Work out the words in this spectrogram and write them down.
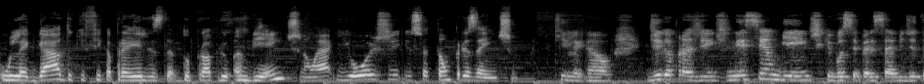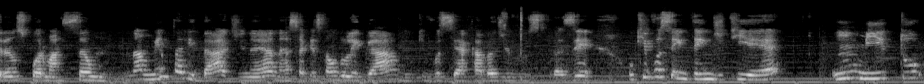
o legado que fica para eles do próprio ambiente, não é? E hoje isso é tão presente. Que legal. Diga pra gente, nesse ambiente que você percebe de transformação na mentalidade, né, nessa questão do legado que você acaba de nos trazer, o que você entende que é um mito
